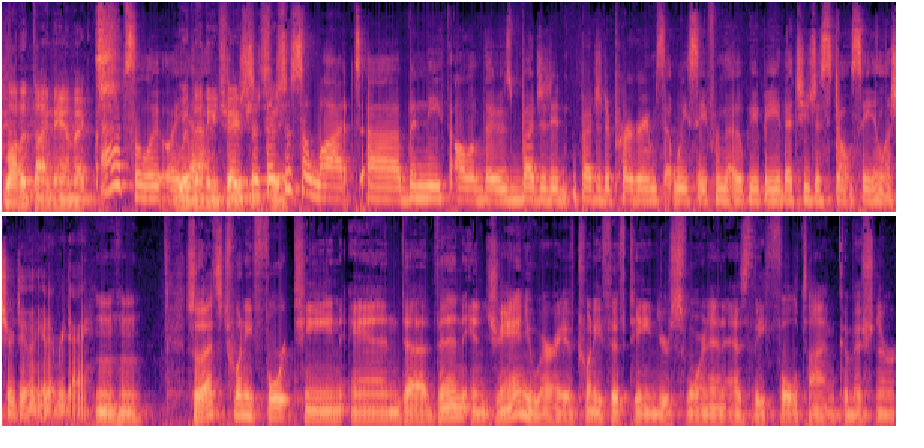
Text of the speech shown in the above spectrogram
A lot of dynamics. Absolutely, Within yeah. each there's just, there's just a lot uh, beneath all of those budgeted budgeted programs that we see from the OPB that you just don't see unless you're doing it every day. Mm. So that's 2014, and uh, then in January of 2015, you're sworn in as the full-time commissioner.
